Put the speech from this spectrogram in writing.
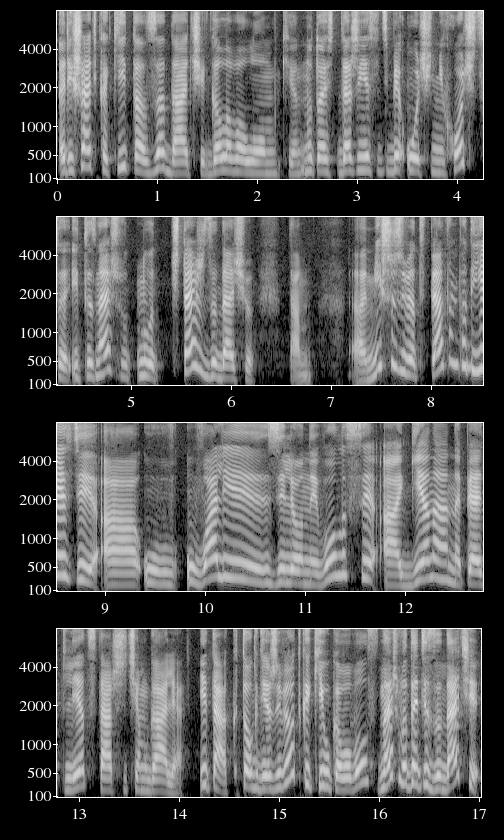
решать какие-то задачи, головоломки. Ну, то есть даже если тебе очень не хочется, и ты знаешь, ну, вот читаешь задачу, там, «А, Миша живет в пятом подъезде, а у, у Вали зеленые волосы, а Гена на пять лет старше, чем Галя. Итак, кто где живет, какие у кого волосы, знаешь, вот эти задачи,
